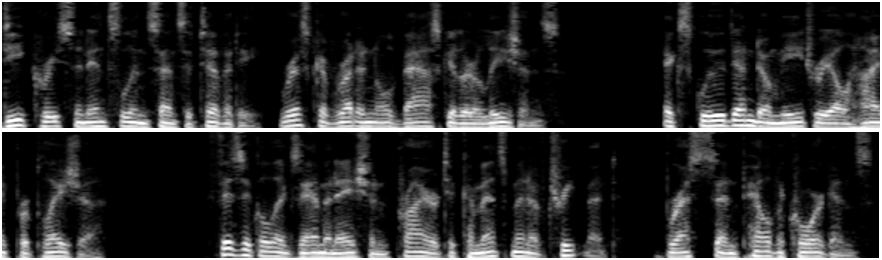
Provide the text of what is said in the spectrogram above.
decrease in insulin sensitivity. Risk of retinal vascular lesions. Exclude endometrial hyperplasia. Physical examination prior to commencement of treatment, breasts and pelvic organs.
